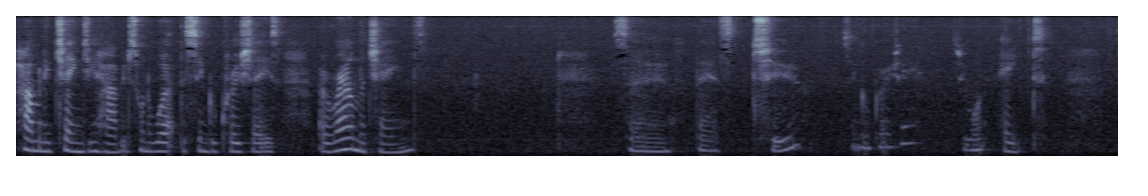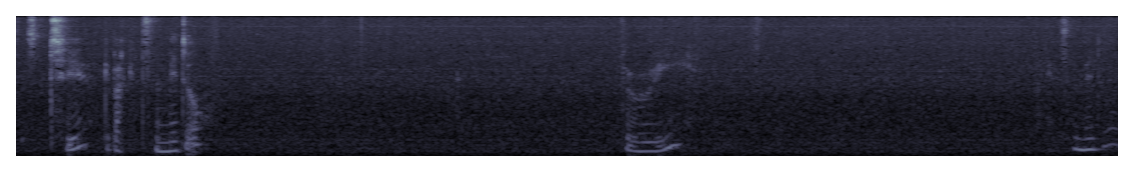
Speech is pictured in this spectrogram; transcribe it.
how many chains you have. You just want to work the single crochets around the chains. So there's two single crochet. So we want eight. So it's two. Get back into the middle three. Into the middle,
